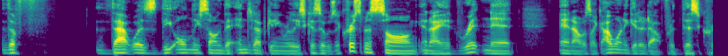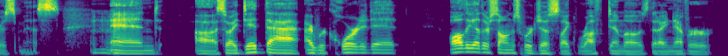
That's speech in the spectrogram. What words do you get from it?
the f- that was the only song that ended up getting released because it was a Christmas song, and I had written it, and I was like, I want to get it out for this Christmas, Mhm. and uh, so I did that. I recorded it. All the other songs were just like rough demos that I never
